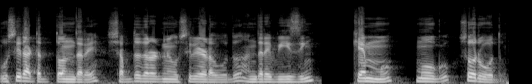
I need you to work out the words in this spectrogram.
ಉಸಿರಾಟದ ತೊಂದರೆ, ಶಬ್ದದೊಡನೆ ಉಸಿರಾಡುವುದು, ಅಂದರೆ ವೀಸಿಂಗ್ ಕೆಮ್ಮು, ಮೂಗು ಸೋರುವುದು.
